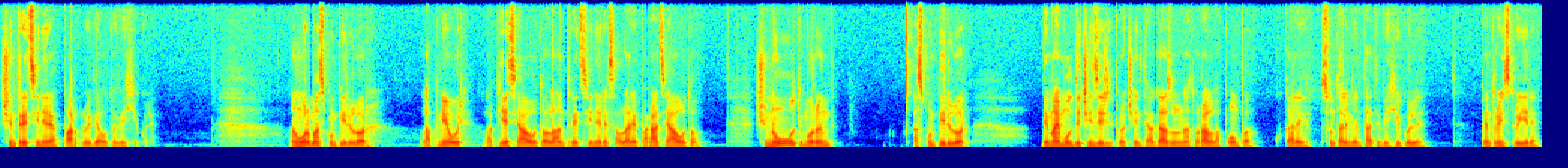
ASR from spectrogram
și întreținerea parcului de autovehicule. În urma scumpirilor la pneuri, la piese auto, la întreținere sau la reparație auto și nu în ultimul rând a scumpirilor de mai mult de 50% a gazului natural la pompă cu care sunt alimentate vehiculele pentru instruire.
